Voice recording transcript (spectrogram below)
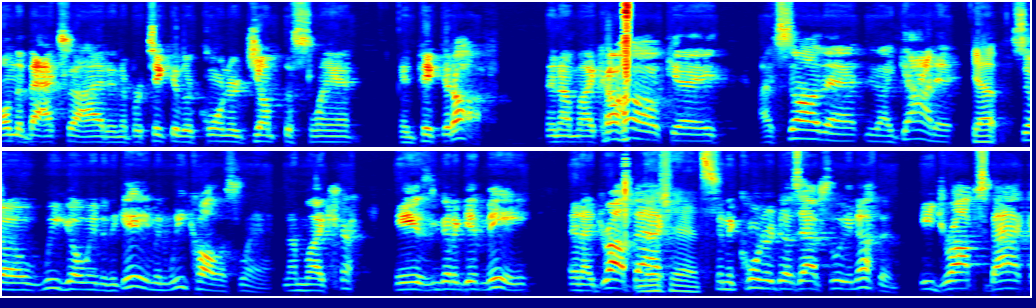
on the backside, and a particular corner jumped the slant and picked it off. And I'm like, oh, okay, I saw that, I got it. Yep. So we go into the game and we call a slant, and I'm like, he isn't going to get me. And I drop back, no and the corner does absolutely nothing. He drops back,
